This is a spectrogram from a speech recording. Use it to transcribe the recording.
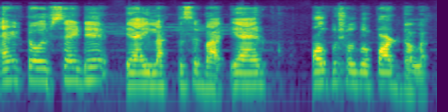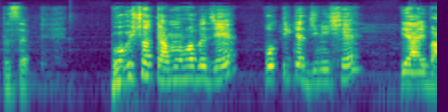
এক একটা ওয়েবসাইটে এআই লাগতেছে বা এআই এর অল্প স্বল্প পার্ট দেওয়া লাগতেছে। ভবিষ্যতে এমন হবে যে প্রতিটা জিনিসে এআই বা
